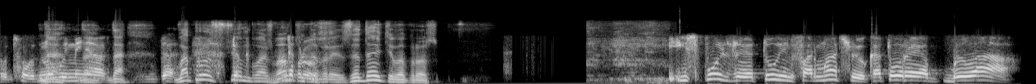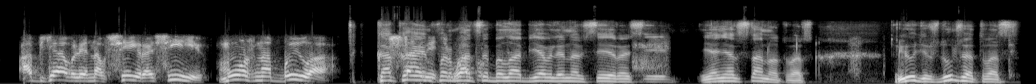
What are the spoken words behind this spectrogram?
Но да, вы меня... Да, да. Да. Вопрос в чем так, ваш? Вопрос. Добрый, задайте вопрос. Используя ту информацию, которая была объявлена всей России, можно было... Какая информация вопрос... была объявлена всей России? Я не отстану от вас. Люди ждут же от вас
